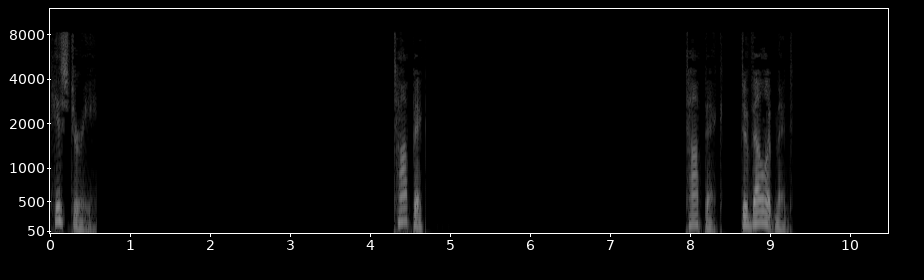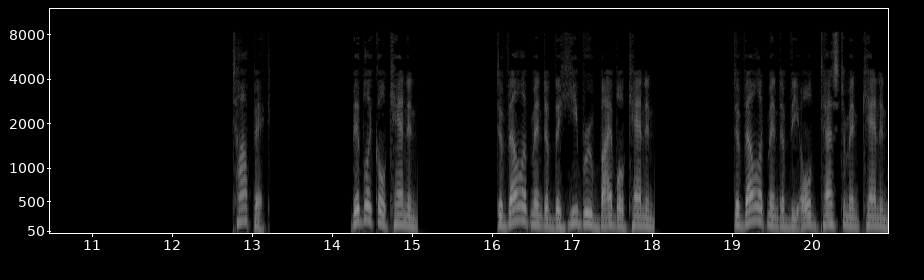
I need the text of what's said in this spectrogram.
History. Development. Topic. Biblical canon. Development of the Hebrew Bible canon. Development of the Old Testament canon.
